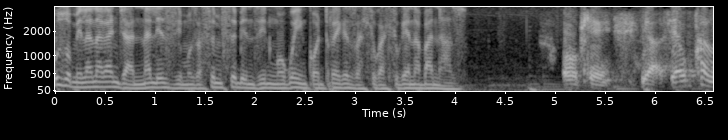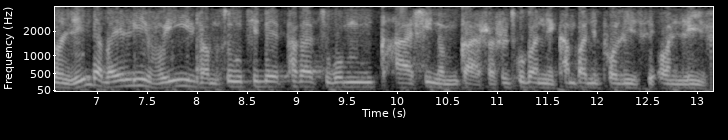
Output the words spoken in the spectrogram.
uzomelana kanjani nalezimo zasemsebenzini ngokweinkontreke ezahlukahlukene abanazo? Okay. Ya siyakuchaza nje indaba yelive ivamise ukuthi be phakathi komqhashi nomqashwa futhi kuba ne company policy on leave.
